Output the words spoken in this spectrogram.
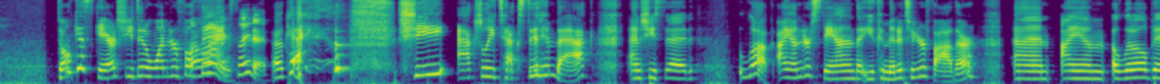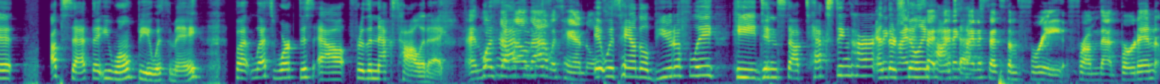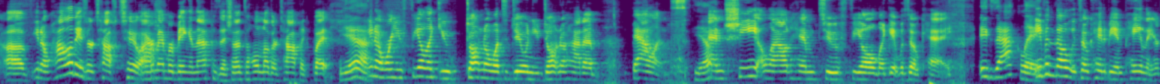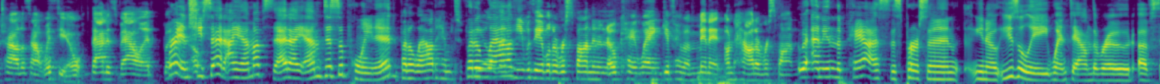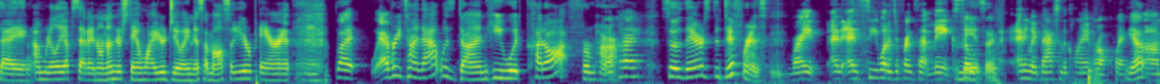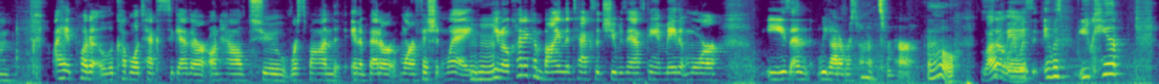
Don't get scared. She did a wonderful Oh, I'm thing. excited. Okay. she actually texted him back and she said, Look, I understand that you committed to your father, and I am a little bit upset that you won't be with me, but let's work this out for the next holiday. And look how well that was handled. It was handled beautifully. He didn't stop texting her, and, it they're still in set- contact. And it kind of sets them free from that burden of, you know, holidays are tough too. I remember being in that position. That's a whole nother topic. But, Yeah. you know, where you feel like you don't know what to do and you don't know how to balance. Yeah. And she allowed him to feel like it was okay. exactly. Even though it's okay to be in pain that your child is not with you, that is valid. But, right, and she said, "I am upset. I am disappointed." But allowed him to But feel allowed- he was able to respond in an okay way and give him a minute on how to respond. and in the past this person you know easily went down the road of saying i'm really upset i don't understand why you're doing this i'm also your parent Mm-hmm. but every time that was done he would cut off from her Okay. so there's the difference Right, and and see what a difference that makes. Amazing. So anyway, back to the client real quick. Yeah. Um, I had put a, a couple of texts together on how to respond in a better, more efficient way. Mm-hmm. You know, kind of combine the text that she was asking and made it more ease, and we got a response from her. oh lovely So it was it was you can't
